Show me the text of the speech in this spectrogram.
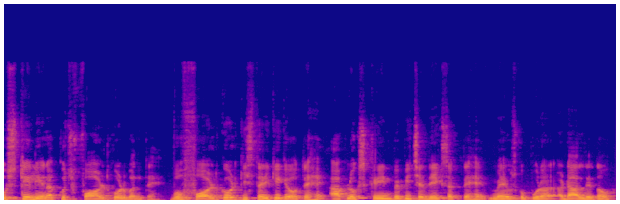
उसके लिए ना कुछ फॉल्ट कोड बनते हैं। वो फॉल्ट कोड किस तरीके के होते हैं, आप लोग स्क्रीन पे पीछे देख सकते हैं, मैं उसको पूरा डाल देता हूँ।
